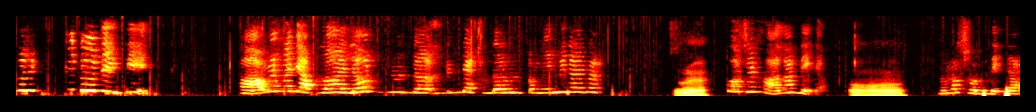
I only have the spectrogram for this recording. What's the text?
ไม่ดูเด็กดิขาไม่ขยับเลยแล้วเดินเด็กเดินตรงนี้ไม่ได้นะอะไรอะก็ใช้ขาลากเด็กอะอ๋อมันมาชนเด็กได้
